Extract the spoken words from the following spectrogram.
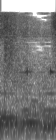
Thank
